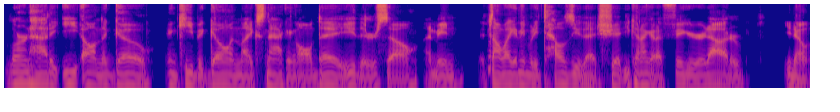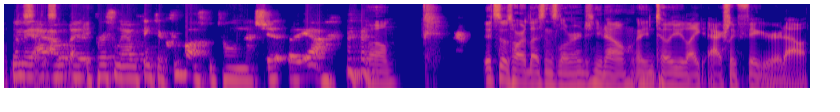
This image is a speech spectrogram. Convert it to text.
learn how to eat on the go and keep it going like snacking all day either. So, I mean, it's not like anybody tells you that shit. You kind of got to figure it out or, you know. I mean, I, I, personally, I would think the crew boss would tell them that shit, but yeah. well, it's those hard lessons learned, you know, until you like actually figure it out.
